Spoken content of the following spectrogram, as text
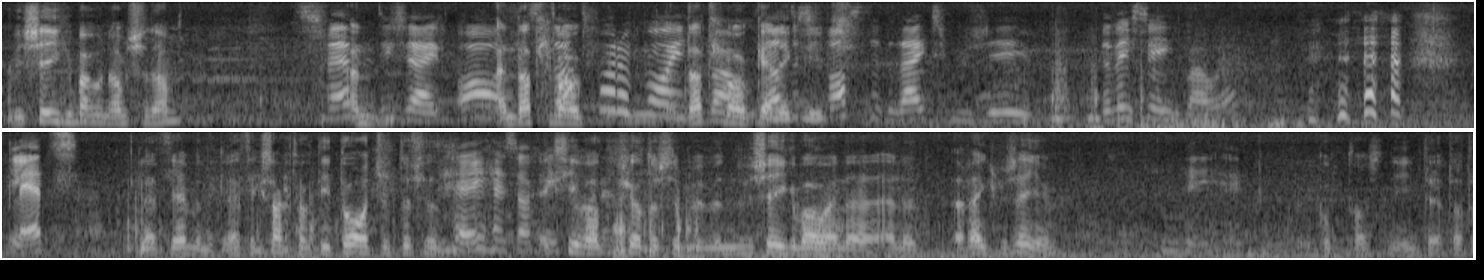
wc-gebouw in Amsterdam. Sven En- die zei, oh, en dat is gebouw- dat voor een mooi dat gebouw ken dat ik is niet. vast het Rijksmuseum. De wc-gebouw, hè? Klets. Klet, jij bent de klet. Ik zag toch die torentjes tussen. Nee, hij zag Ik zie wat toren. verschil tussen een wc-gebouw en, eh, en het Rijksmuseum. Nee, ik Ik kom trouwens niet dat dat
